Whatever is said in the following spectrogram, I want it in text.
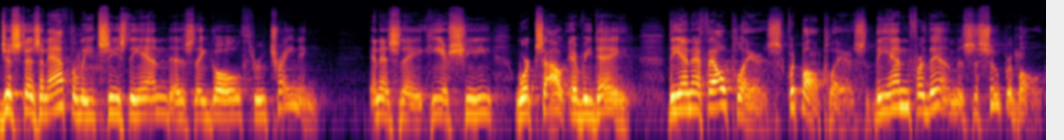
just as an athlete sees the end as they go through training and as they, he or she works out every day. The NFL players, football players, the end for them is the Super Bowl.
